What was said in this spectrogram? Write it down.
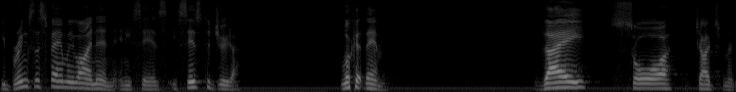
he brings this family line in and he says, he says to Judah, look at them. They saw judgment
